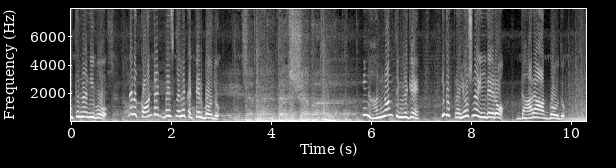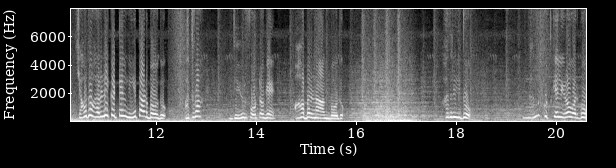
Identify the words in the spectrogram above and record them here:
ಇದನ್ನ ನೀವು ನನ್ನ ಕಾಂಟ್ರಾಕ್ಟ್ ಬೇಸ್ ಮೇಲೆ ಕಟ್ಟಿರ್ಬೋದು. ಹನ್ನೊಂದು ತಿಂಗಳಿಗೆ ಇದು ಪ್ರಯೋಜನ ಇಲ್ಲದೆ ಇರೋ ದಾರ ಆಗ್ಬಹುದು. ಯಾವುದೋ ಹರಳಿ ಕಟ್ಟೆಲ್ ನೇತಾಡ್ಬಹುದು. ಅಥವಾ ದೇವ್ರ ಫೋಟೋಗೆ ಆಭರಣ ಆಗ್ಬಹುದು. ಆದ್ರೆ ಇದು ನನ್ನ ಕುತ್ಕೆಲಿರೋವರೆಗೂ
